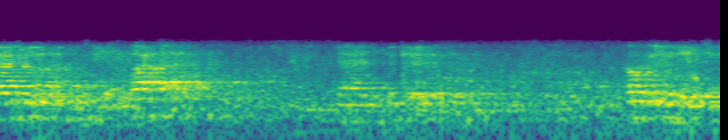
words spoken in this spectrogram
Yani varsa yani kabul edilecek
